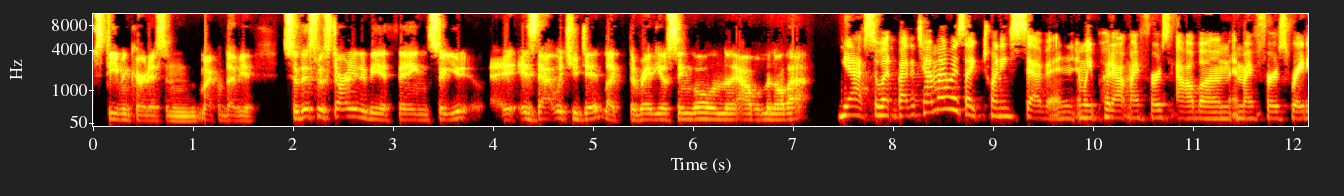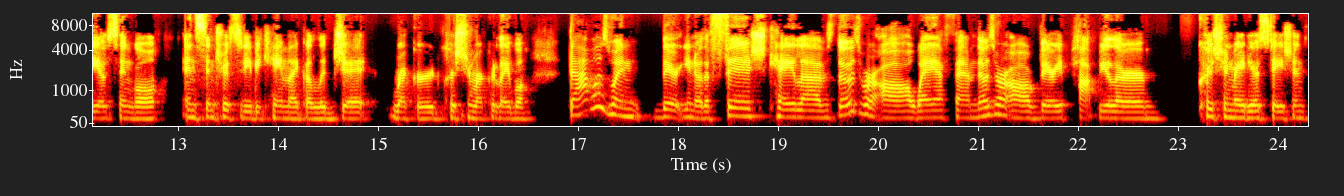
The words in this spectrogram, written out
Steven Curtis and Michael W. So this was starting to be a thing. So you, is that what you did? Like the radio single and the album and all that? Yeah. So by the time I was like 27 and we put out my first album and my first radio single and Centricity became like a legit record, Christian record label, that was when there, you know, the Fish, K-Loves, those were all Way FM. Those were all very popular Christian radio stations.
